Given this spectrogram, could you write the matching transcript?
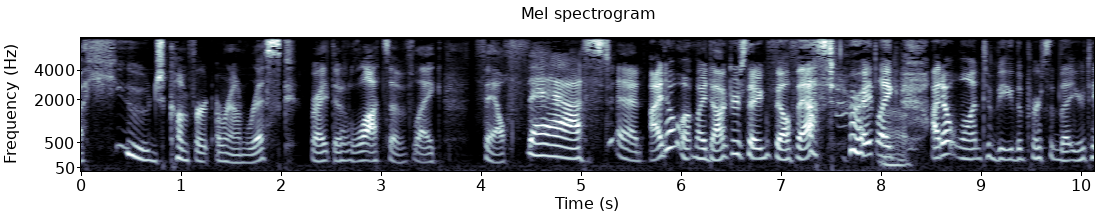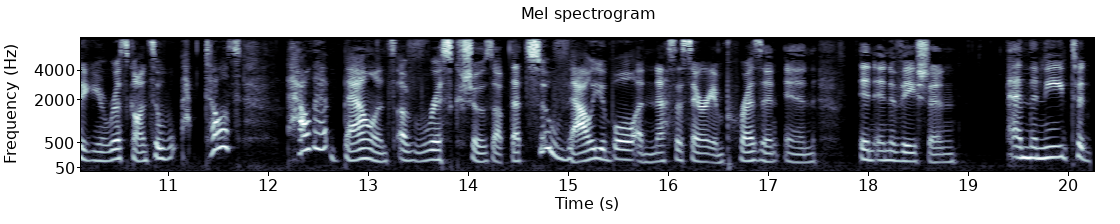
a huge comfort around risk, right? There's lots of like fail fast and I don't want my doctor saying fail fast, right? Like uh-huh. I don't want to be the person that you're taking a risk on. So tell us how that balance of risk shows up that's so valuable and necessary and present in in innovation and the need to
